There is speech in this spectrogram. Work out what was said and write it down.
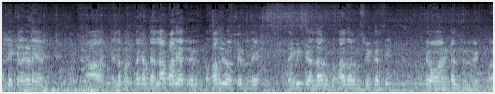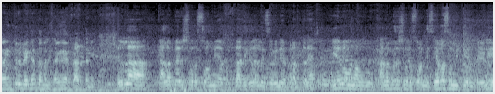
ಅಲ್ಲೇ ಕೆಳಗಡೆ ಎಲ್ಲ ಬರ್ತಕ್ಕಂಥ ಎಲ್ಲ ಪಾದಯಾತ್ರೆಗಳಿಗೂ ಪ್ರಸಾದ ವ್ಯವಸ್ಥೆ ಇರ್ತದೆ. ದಯವಿಟ್ಟು ಎಲ್ಲರೂ ಪ್ರಸಾದವನ್ನು ಸ್ವೀಕರಿಸಿ ರಿಟರ್ನ್ ತಿರ್ಬೇಕು ಹಿಂತಿರ್ಬೇಕಂತ ತಮ್ಮಲ್ಲಿ ಸವಿನಯ ಪ್ರಾರ್ಥನೆ. ಎಲ್ಲ ಕಾಲಭೈರೇಶ್ವರ ಸ್ವಾಮಿಯ ಭಕ್ತಾದಿಗಳಲ್ಲಿ ಸವಿನಯ ಪ್ರಾರ್ಥನೆ. ಏನು ನಾವು ಕಾಲಭೈರೇಶ್ವರ ಸ್ವಾಮಿ ಸೇವಾ ಸಮಿತಿ ಅಂತ ಹೇಳಿ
